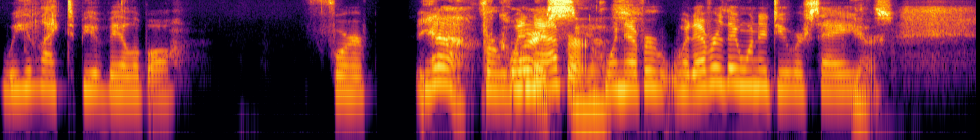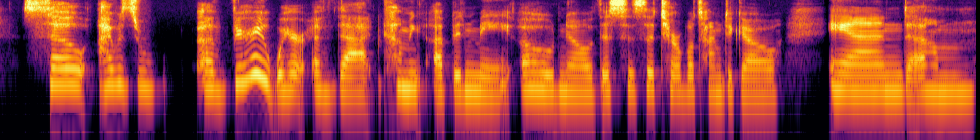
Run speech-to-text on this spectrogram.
we like to be available for Yeah. for whenever, Yes. whenever, whatever they want to do or say. or- Yes. so I was uh, very aware of that coming up in me. Oh no, this is a terrible time to go. And um,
